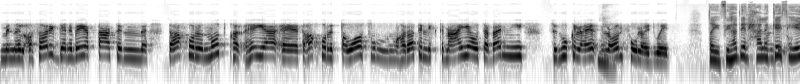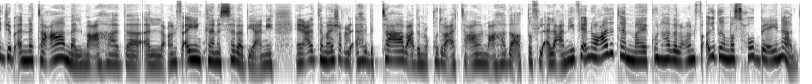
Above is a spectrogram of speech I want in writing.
من الآثار الجانبية بتاعة تأخر النطق هي آه تأخر التواصل والمهارات الاجتماعية وتبني سلوك نعم. العنف والعدوان طيب في هذه الحالة كيف يجب أن نتعامل مع هذا العنف؟ أيا كان السبب يعني يعني عادة ما يشعر الأهل بالتعب عدم القدرة على التعامل مع هذا الطفل العنيف لأنه عادة ما يكون هذا العنف أيضا مصحوب بعناد.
